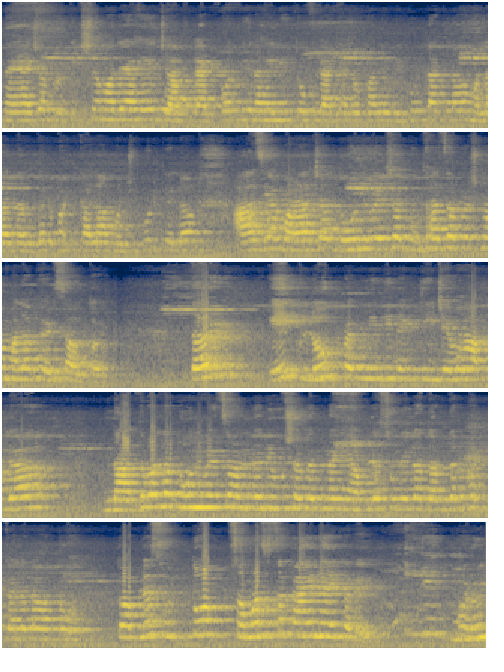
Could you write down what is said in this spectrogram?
न्यायाच्या प्रतीक्षेमध्ये आहे ज्या फ्लॅटवर मी राहिली तो फ्लॅट या लोकांनी विकून टाकला मला दरदर भटकायला मजबूर केलं. आज या बाळाच्या दोन वेळच्या दुधाचा प्रश्न मला भेडसावतोय. तर एक लोकप्रतिनिधी व्यक्ती जेव्हा आपल्या नातवाला दोन वेळचं अन्न देऊ शकत नाही आपल्या सुनेला दरदर भटकायला लावतो तो आपल्या सु तो समजतं काय नाही करेल म्हणून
